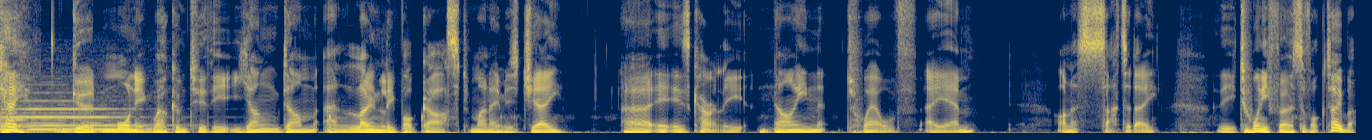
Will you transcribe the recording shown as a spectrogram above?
Okay, good morning. Welcome to the Young, Dumb, and Lonely podcast. My name is Jay. Uh, it is currently 9:12 a.m. on a Saturday, the 21st of October.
